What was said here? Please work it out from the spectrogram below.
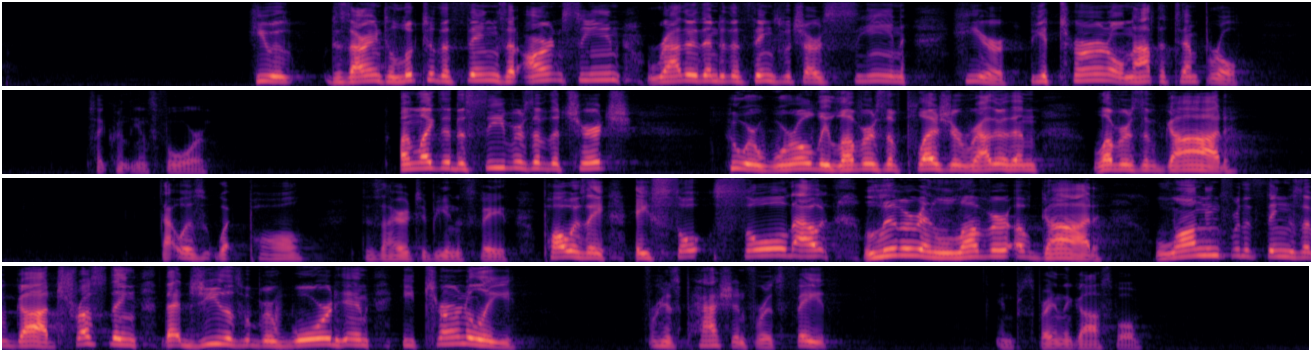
He was desiring to look to the things that aren't seen rather than to the things which are seen here the eternal, not the temporal. 2 Corinthians 4. Unlike the deceivers of the church, who were worldly lovers of pleasure rather than lovers of God, that was what Paul desired to be in his faith. Paul was a, a sold out liver and lover of God longing for the things of God, trusting that Jesus would reward him eternally for his passion, for his faith in spreading the gospel.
